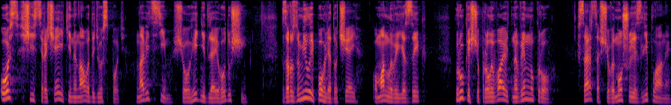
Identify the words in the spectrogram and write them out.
Ось шість речей, які ненавидить Господь, навіть сім, що огидні для його душі, зарозумілий погляд очей, оманливий язик, руки, що проливають невинну кров, серце, що виношує злі плани,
